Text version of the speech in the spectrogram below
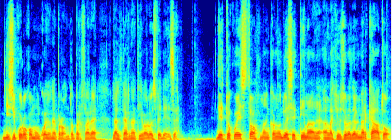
Di sicuro comunque non è pronto per fare l'alternativa allo svedese. Detto questo, mancano due settimane alla chiusura del mercato,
